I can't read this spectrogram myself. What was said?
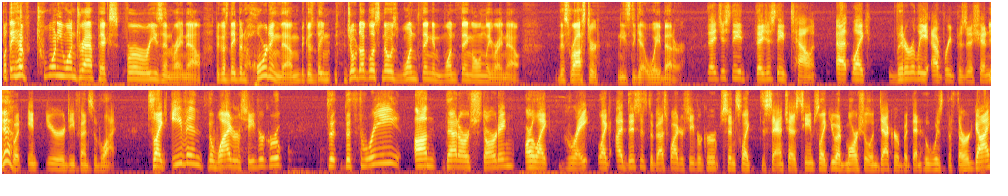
but they have 21 draft picks for a reason right now because they've been hoarding them because they Joe Douglas knows one thing and one thing only right now. This roster needs to get way better. they just need they just need talent at like literally every position Yeah. but interior defensive line it's like even the wide receiver group the the three on that are starting are like great like I, this is the best wide receiver group since like the sanchez teams like you had marshall and decker but then who was the third guy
